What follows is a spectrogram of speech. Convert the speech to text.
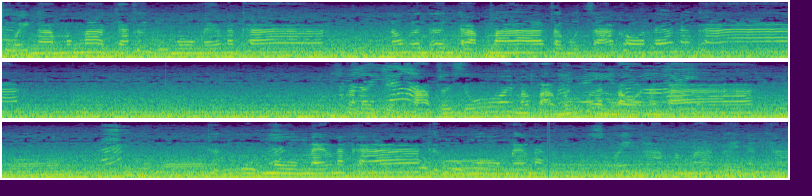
สวยงามมากๆจ้าขึ้นอุโมงค์แล้วนะคะ น้องเอิญเอิญกลับมาสมุทรสาครแล้วนะคะ ก็ได้เก็บภาพสวยๆ มาฝากเพื่อนๆต่อนะคะ ถึงอุโมงค์แล้วนะคะ ถึงอุโมงค์แล้วนะสวยงามมากๆเลยนะคะ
